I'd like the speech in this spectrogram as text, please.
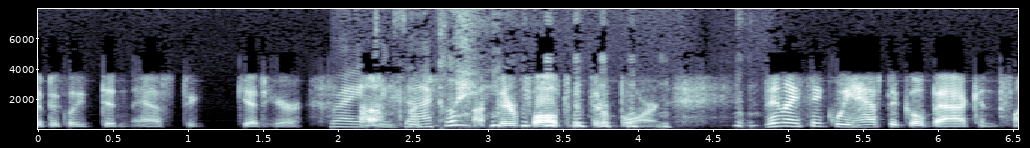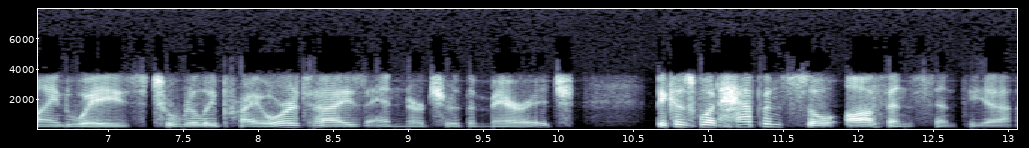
typically didn't ask to get here. Right, Um, exactly. It's not their fault that they're born. then I think we have to go back and find ways to really prioritize and nurture the marriage. Because what happens so often, Cynthia,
